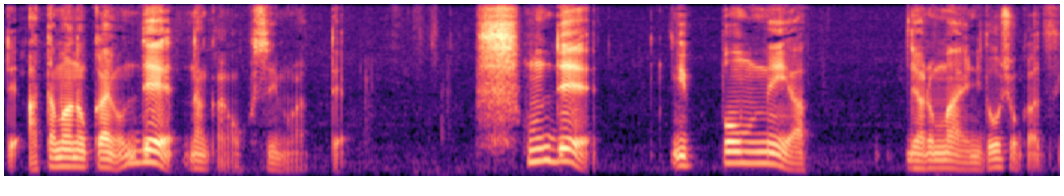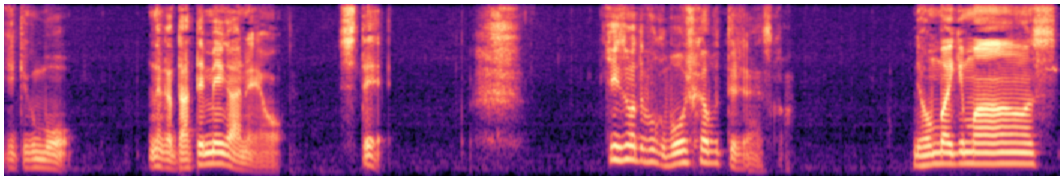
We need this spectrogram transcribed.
て頭の回んでなんかお薬もらって。ほんで、一本目や、やる前にどうしようかって結局もう、なんか伊達メガネをして、金スマって僕帽子かぶってるじゃないですか。で、本番行きまーす。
